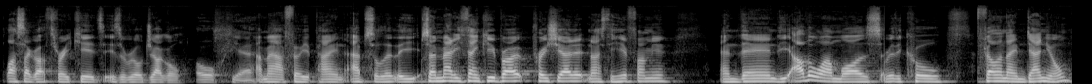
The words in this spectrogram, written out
Plus, I got three kids is a real juggle. Oh, yeah. I mean, I feel your pain. Absolutely. So, Matty, thank you, bro. Appreciate it. Nice to hear from you. And then the other one was a really cool fella named Daniel.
